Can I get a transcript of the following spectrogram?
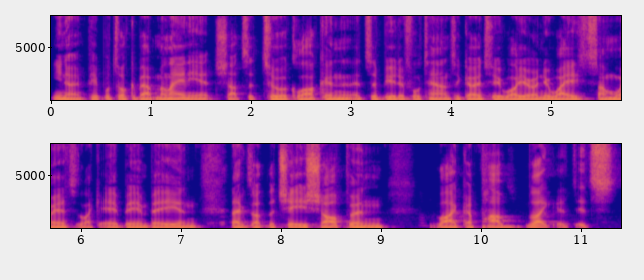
You know, people talk about Maleny. It shuts at two o'clock, and it's a beautiful town to go to while you're on your way somewhere to like Airbnb. And they've got the cheese shop and like a pub. Like it, it's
